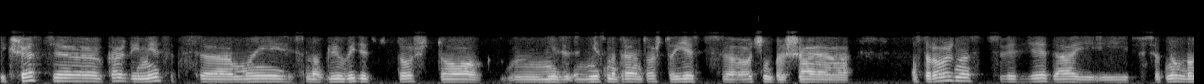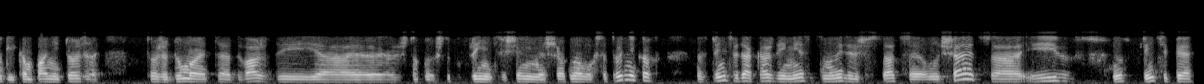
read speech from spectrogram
и, к счастью, каждый месяц э, мы смогли увидеть то, что, несмотря на то, что есть очень большая осторожность везде, да, и, и все равно ну, многие компании тоже тоже думают э, дважды, э, чтобы, чтобы принять решение насчет новых сотрудников. Но, в принципе, да, каждый месяц мы видели, что ситуация улучшается, и, ну, в принципе,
